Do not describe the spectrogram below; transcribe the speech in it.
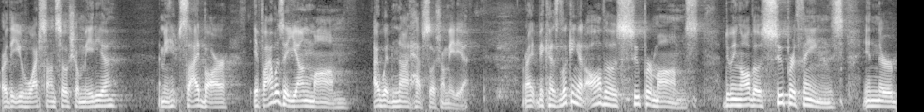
or that you've watched on social media. I mean, sidebar, if I was a young mom, I would not have social media right? Because looking at all those super moms doing all those super things in their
